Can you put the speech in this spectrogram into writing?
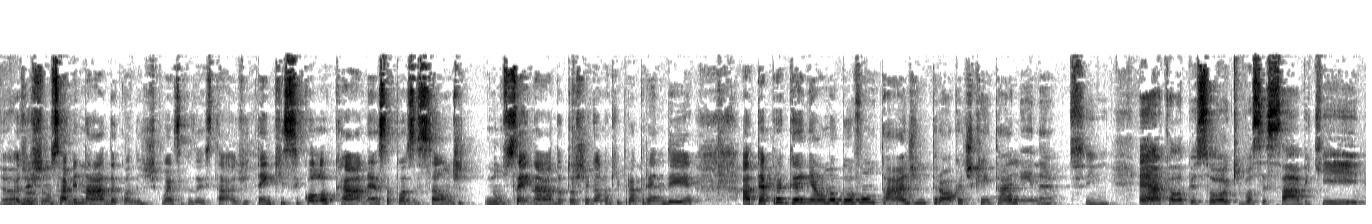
Uhum. A gente não sabe nada quando a gente começa a fazer estágio. Tem que se colocar nessa posição de não sei nada, tô chegando aqui para aprender, até para ganhar uma boa vontade em troca de quem tá ali, né? Sim. É aquela pessoa que você sabe que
